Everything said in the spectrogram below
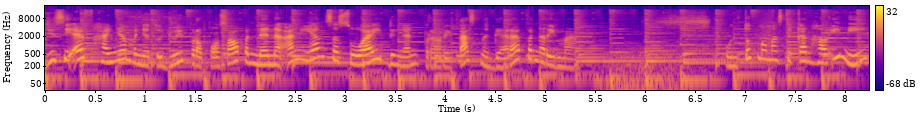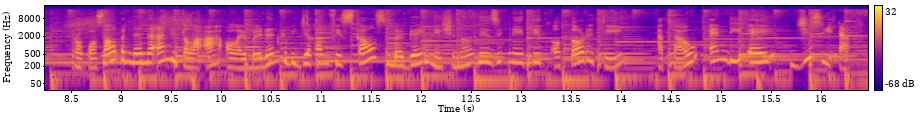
GCF hanya menyetujui proposal pendanaan yang sesuai dengan prioritas negara penerima. Untuk memastikan hal ini, proposal pendanaan ditelaah oleh Badan Kebijakan Fiskal sebagai National Designated Authority atau NDA GCF.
